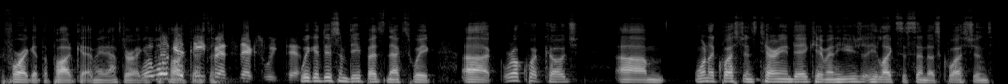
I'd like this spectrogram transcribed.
before I get the podcast. I mean, after I get well, the we'll podcast. get defense next week then. We can do some defense next week. Uh, real quick, Coach. Um, one of the questions Terry and Day came in. He usually he likes to send us questions.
